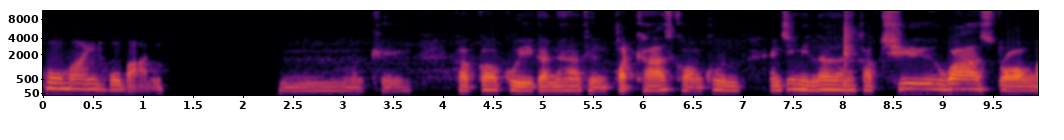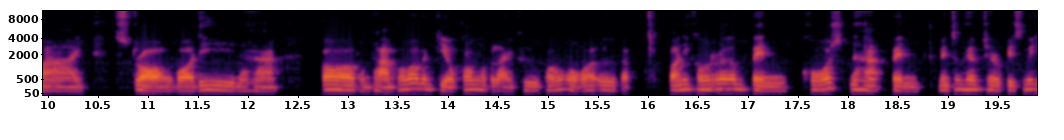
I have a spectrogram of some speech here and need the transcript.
whole mind, whole body. อืมโอเค ครับก็คุยกันนะฮะถึงพอดคาสต์ของคุณแองจี้มิลเลอร์นะครับ ชื่อว่า Strong Mind Strong Body นะฮะก็ผมถามเขาว่ามันเกี่ยวข้องกับอะไร คือเขาก็บอกว่าเออแบบตอนที่เขาเริ่มเป็นโค้ชนะฮะ เป็น mental health therapist เมื่อ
